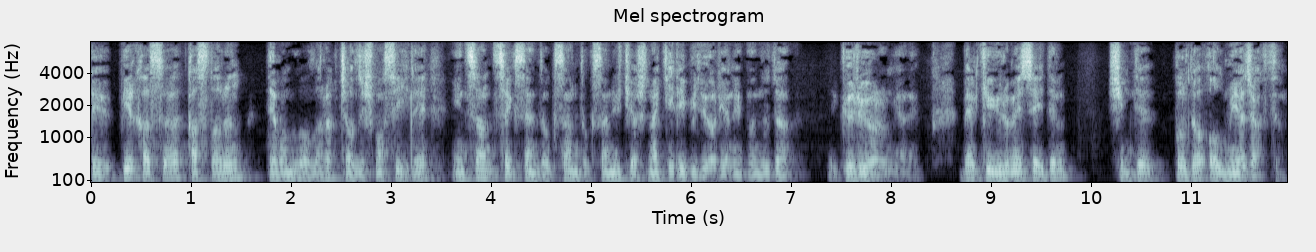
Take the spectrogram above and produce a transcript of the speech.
ve bir kasa kasların devamlı olarak çalışması ile insan 80, 90, 93 yaşına gelebiliyor. Yani bunu da görüyorum yani. Belki yürümeseydim şimdi burada olmayacaktım.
